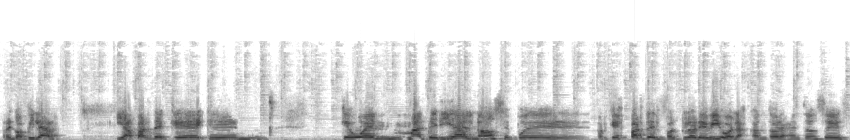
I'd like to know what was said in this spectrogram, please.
recopilar. Y aparte que, que mm, qué buen material, ¿no? Se puede, porque es parte del folclore vivo las cantoras, entonces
